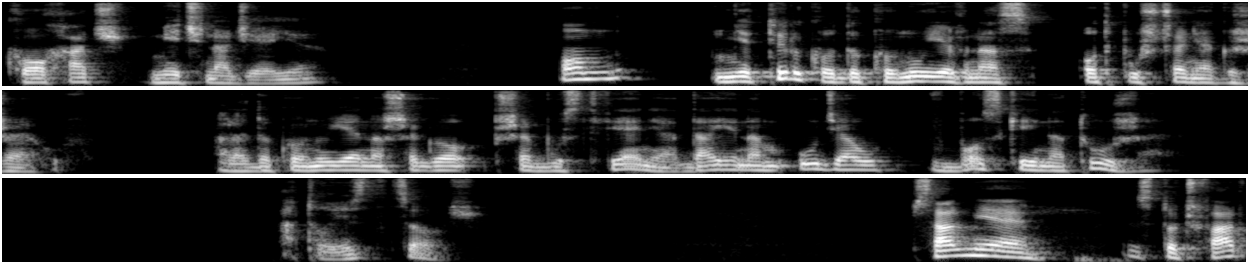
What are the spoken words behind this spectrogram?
kochać, mieć nadzieję. On nie tylko dokonuje w nas odpuszczenia grzechów, ale dokonuje naszego przebóstwienia, daje nam udział w boskiej naturze. A to jest coś. W Psalmie 104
